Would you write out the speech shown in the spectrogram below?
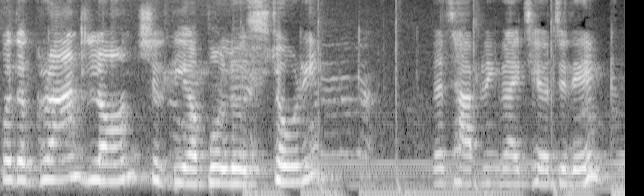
for the grand launch of the Apollo story that's happening right here today.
